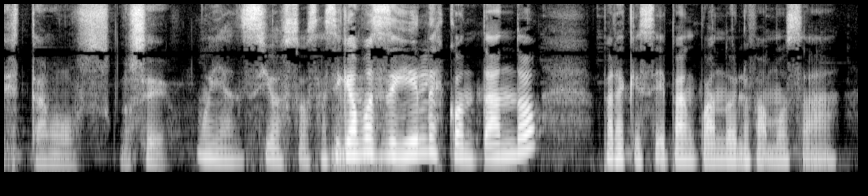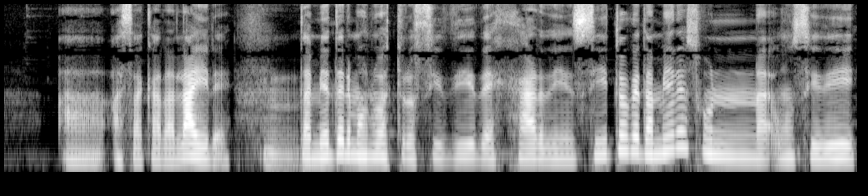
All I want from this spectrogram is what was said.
estamos, no sé, Muy ansiosos. Así que vamos a Mm. seguirles contando para que sepan cuándo los vamos a, a- a sacar al aire. mm, También tenemos nuestro CD de Jardincito, que también es un, un CD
